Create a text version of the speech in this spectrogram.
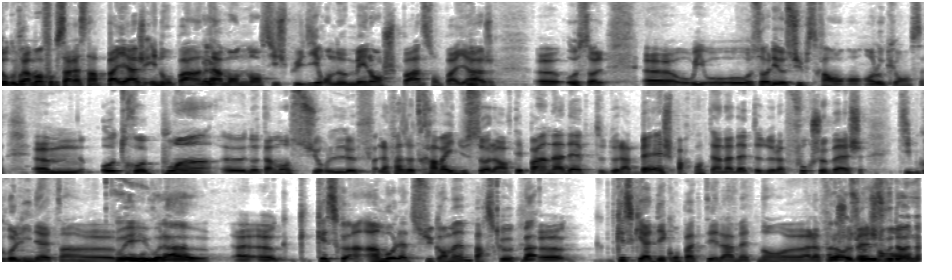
Donc vraiment, il faut que ça reste un paillage et non pas un amendement, si je puis dire. On ne mélange pas son paillage. Au sol. Euh, oui, au, sol et au substrat en, l'occurrence. Euh, autre point, notamment sur la phase de travail du sol. Alors, tu n'es pas un adepte de la bêche, par contre, tu es un adepte de la fourche bêche type grelinette. Hein, oui, voilà. Qu'est-ce que, un, mot là-dessus quand même, parce que. Bah, qu'est-ce qui a décompacté là maintenant à la fourche bêche je, vous donne,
